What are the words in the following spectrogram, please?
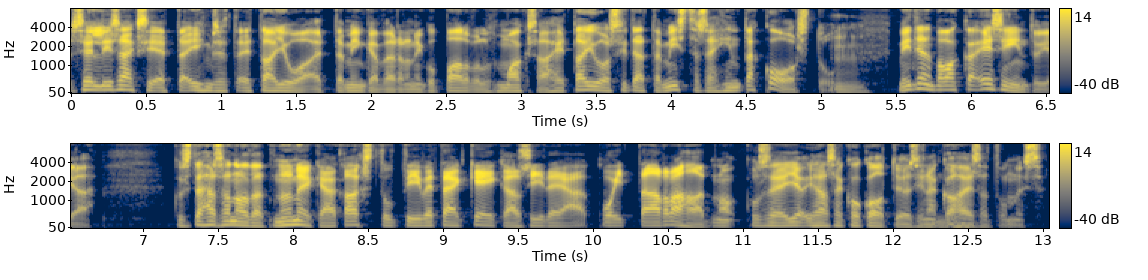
sen lisäksi, että ihmiset ei tajua, että minkä verran niin palvelut maksaa, he ei tajua sitä, että mistä se hinta koostuu. Mm. Miten vaikka esiintyjä, kun sitähän sanotaan, että no ne käy kaksi tuntia vetää keikan siinä ja voittaa rahat. No kun se ei ole ihan se koko työ siinä mm. kahdessa tunnissa.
